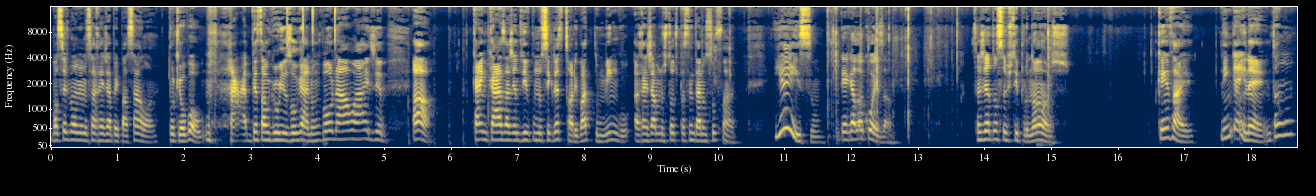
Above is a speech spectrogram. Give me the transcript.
vocês vão mesmo se arranjar para ir para a sala? Porque eu vou. Pensavam que eu ia julgar, não vou não, ai gente. Ah, cá em casa a gente vive como no Secret Story, bate domingo, arranjámos-nos todos para sentar no sofá. E é isso. Porque é aquela coisa. Se a gente não se vestir por nós, quem vai? Ninguém, né? Então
